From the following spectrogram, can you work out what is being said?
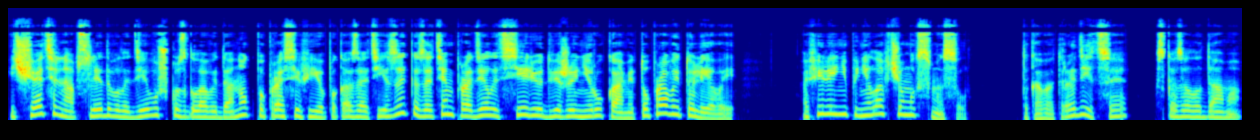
и тщательно обследовала девушку с головы до ног, попросив ее показать язык, а затем проделать серию движений руками, то правой, то левой. Офелия не поняла, в чем их смысл. «Такова традиция», — сказала дама.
